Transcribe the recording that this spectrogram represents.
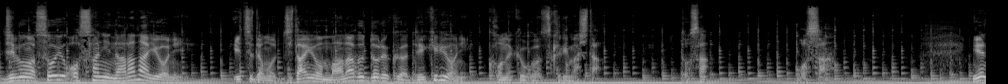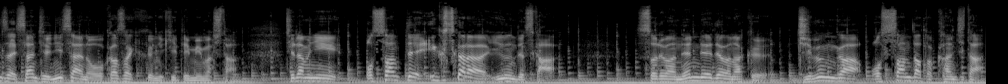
自分はそういうおっさんにならないようにいつでも時代を学ぶ努力ができるようにこの曲を作りました。どうさおっさん。現在32歳の岡崎くんに聞いてみました。ちなみにおっさんっていくつから言うんですか？それは年齢ではなく自分がおっさんだと感じた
